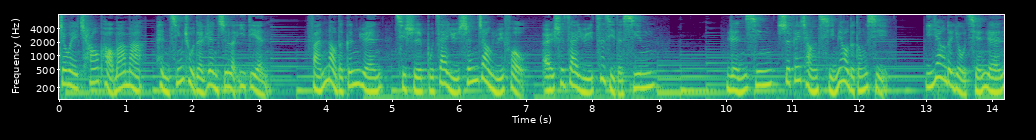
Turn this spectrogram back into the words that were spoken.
这位超跑妈妈很清楚地认知了一点：烦恼的根源其实不在于身障与否，而是在于自己的心。人心是非常奇妙的东西。一样的有钱人，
